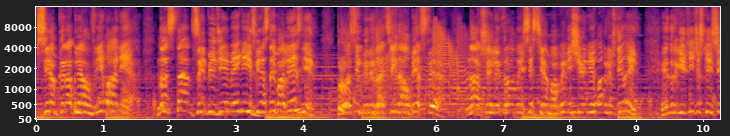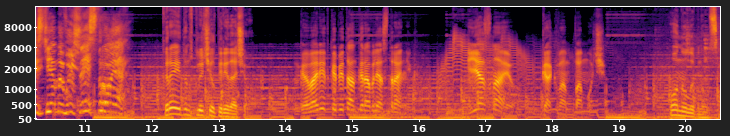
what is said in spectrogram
Всем кораблям внимание! На станции эпидемия неизвестной болезни! Просим передать сигнал бедствия! Наши электронные системы оповещения повреждены! Энергетические системы вышли из строя! Крейден включил передачу. Говорит капитан корабля «Странник». Я знаю, как вам помочь. Он улыбнулся.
